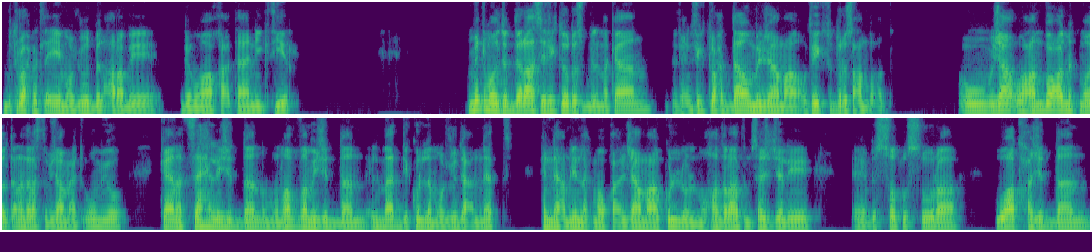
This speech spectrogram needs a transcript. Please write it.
بتروح بتلاقيه موجود بالعربي بمواقع ثانية كثير مثل ما قلت الدراسه فيك تدرس بالمكان يعني فيك تروح تداوم بالجامعة وفيك تدرس عن بعد. وعن بعد مثل ما قلت أنا درست بجامعة أوميو كانت سهلة جدا ومنظمة جدا المادة كلها موجودة على النت هن عاملين لك موقع الجامعة كله المحاضرات مسجلة آه، بالصوت والصورة واضحة جدا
